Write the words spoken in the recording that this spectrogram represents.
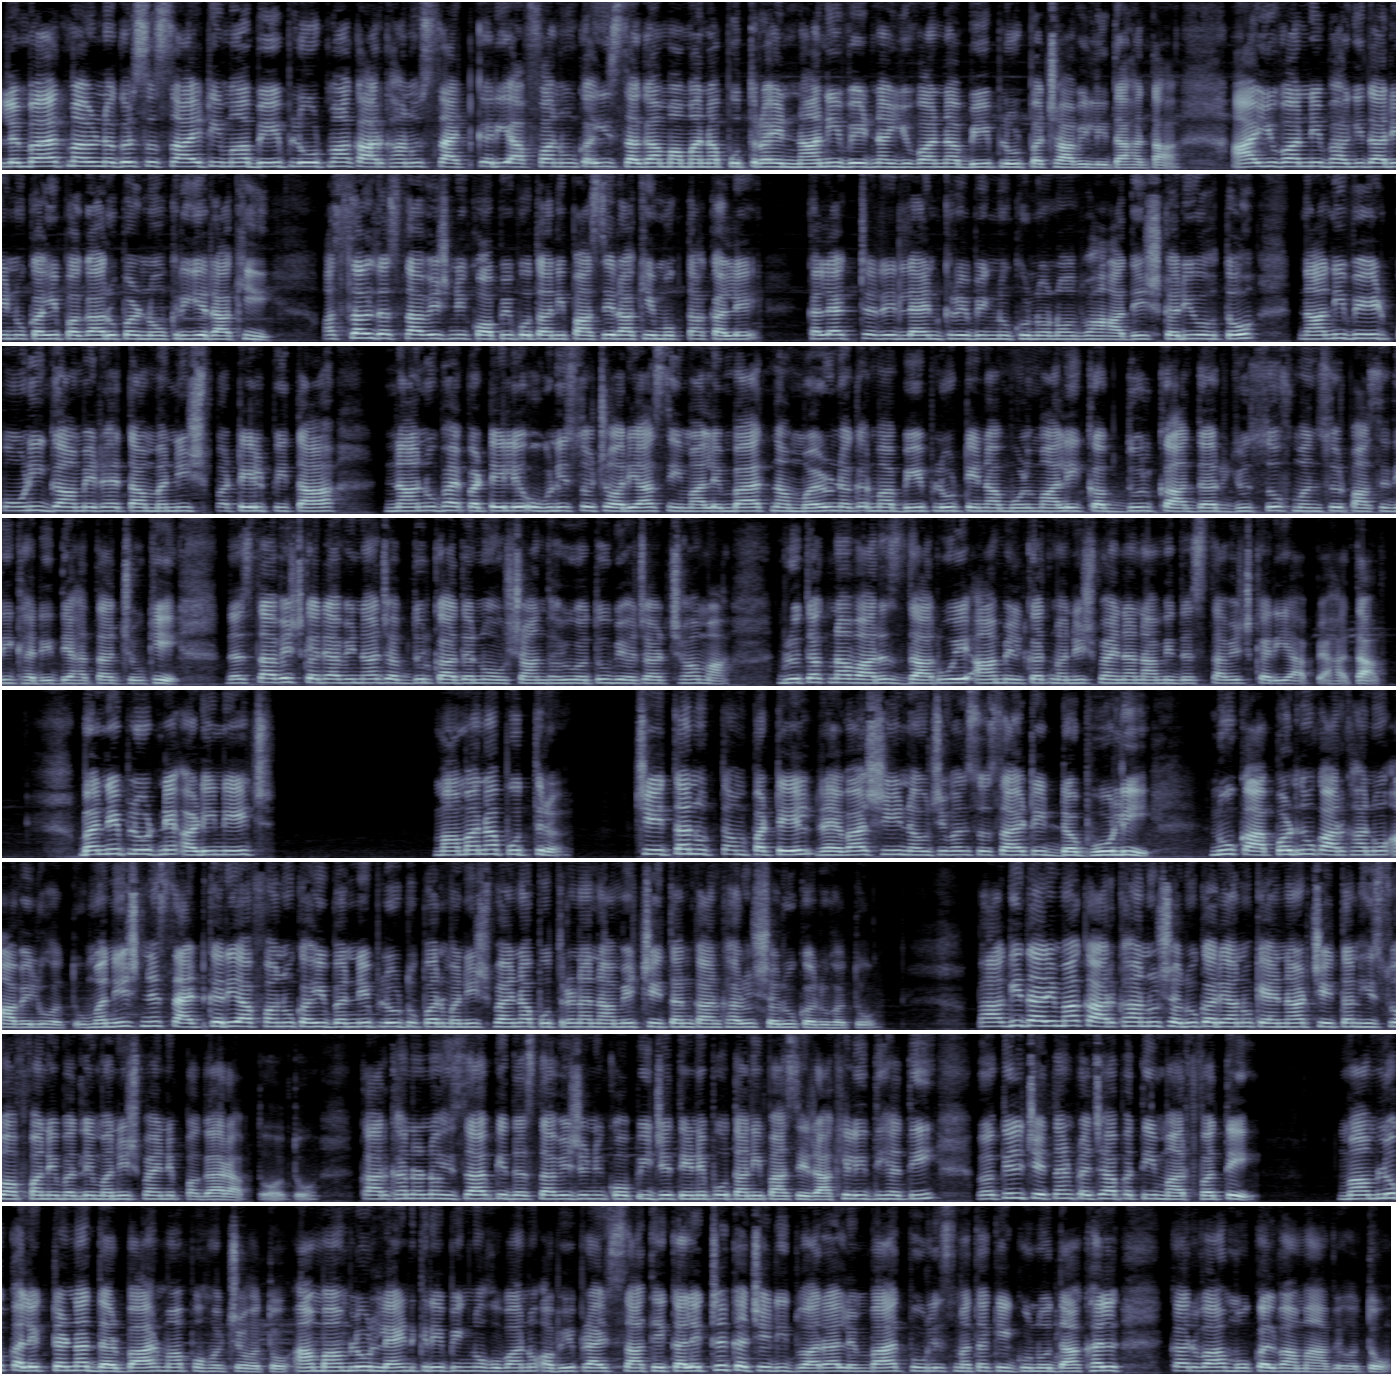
લિંબાયત મારુનગર સોસાયટીમાં બે પ્લોટમાં કારખાનું સેટ કરી આપવાનું કહી સગા મામાના પુત્રએ નાની વેડના યુવાનના બે પ્લોટ પચાવી લીધા હતા. આ યુવાનને ભાગીદારીનું કહી પગાર ઉપર નોકરીએ રાખી અસલ દસ્તાવેજની કોપી પોતાની પાસે રાખી મુકતા કલે, કલેક્ટરે લેન્ડ ગ્રેબિંગનો ગુનો નોંધવા આદેશ કર્યો હતો. નાની વેડ પોણી ગામે રહેતા મનીષ પટેલ પિતા નાનુભાઈ પટેલે ઓગણીસો ચોર્યાસીમાં લિંબાયતના મયુરનગરમાં બે પ્લોટ તેના મૂળ માલિક અબ્દુલ કાદર યુસુફ મંસૂર પાસેથી ખરીદ્યા હતા. જો કે દસ્તાવેજ કર્યા વિના જ અબ્દુલ કાદરનું અવસાન થયું હતું. બે હજાર છમાં મૃતકના વારસદારોએ આ મિલકત મનીષભાઈના નામે દસ્તાવેજ કરી આપ્યા હતા. બંને પ્લોટને અડીને જ મામાના પુત્ર ચેતન ઉત્તમ પટેલ, રહેવાસી નવજીવન સોસાયટી ડભોલી નું કાપડનું કારખાનું આવેલું હતું. મનીષને સેટ કરી આપવાનું કહી બંને પ્લોટ ઉપર મનીષભાઈના પુત્રના નામે ચેતન કારખાનું શરૂ કર્યું હતું. ભાગીદારીમાં કારખાનું શરૂ કર્યાનું કહેનાર ચેતન હિસ્સો આપવાને બદલે મનીષભાઈને પગાર આપતો હતો. કારખાનાનો હિસાબ કે દસ્તાવેજોની કોપી જે તેણે પોતાની પાસે રાખી લીધી હતી, વકીલ ચેતન પ્રજાપતિ મારફતે મામલો કલેક્ટરના દરબારમાં પહોંચ્યો હતો. આ મામલો લેન્ડ ગ્રેબિંગનો હોવાનો અભિપ્રાય સાથે કલેક્ટર કચેરી દ્વારા લિંબાયત પોલીસ મથકે ગુનો દાખલ કરવા મોકલવામાં આવ્યો હતો.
